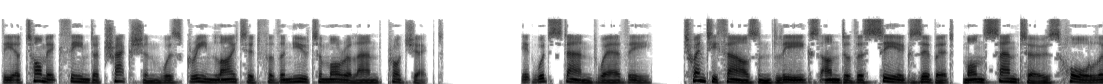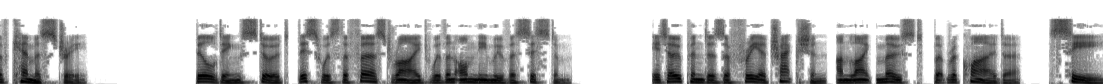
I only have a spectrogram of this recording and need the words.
the atomic-themed attraction was green-lighted for the new Tomorrowland project. It would stand where the 20,000 Leagues Under the Sea exhibit, Monsanto's Hall of Chemistry building stood. This was the first ride with an Omnimover system. It opened as a free attraction, unlike most, but required a C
